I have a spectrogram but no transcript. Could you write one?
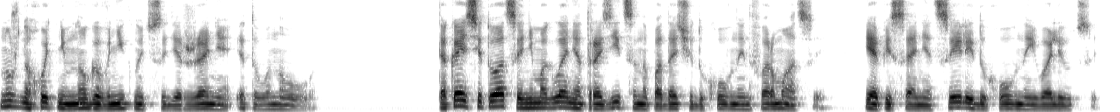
нужно хоть немного вникнуть в содержание этого нового. Такая ситуация не могла не отразиться на подаче духовной информации и описании целей духовной эволюции.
